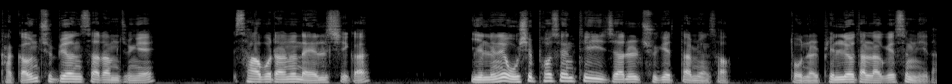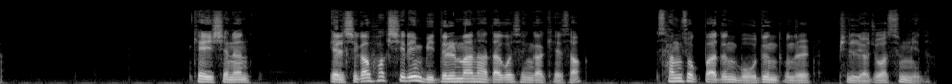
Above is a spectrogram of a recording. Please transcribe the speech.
가까운 주변 사람 중에 사업을 하는 L 씨가 1년에 50% 이자를 주겠다면서 돈을 빌려달라고 했습니다. K 씨는 L 씨가 확실히 믿을만 하다고 생각해서 상속받은 모든 돈을 빌려주었습니다.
